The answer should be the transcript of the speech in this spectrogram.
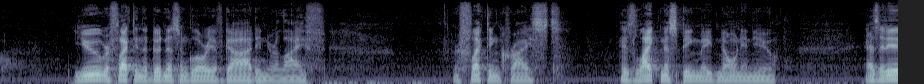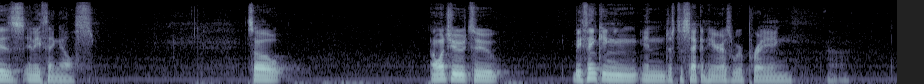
you reflecting the goodness and glory of God in your life, reflecting Christ, his likeness being made known in you, as it is anything else. So, I want you to be thinking in just a second here as we're praying.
